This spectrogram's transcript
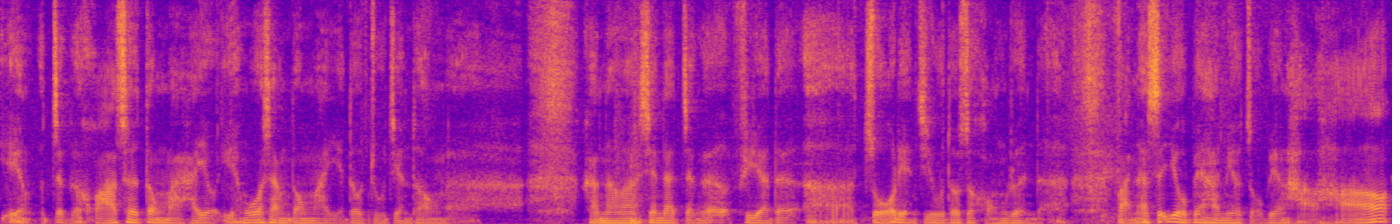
眼这个滑车动脉，还有眼窝上动脉也都逐渐通了，看到吗？现在整个菲尔的呃左脸几乎都是红润的，反而是右边还没有左边好。好，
